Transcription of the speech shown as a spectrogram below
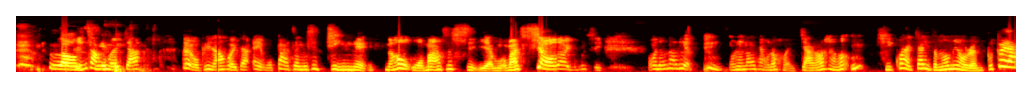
平常回家，对我平常回家，哎、我爸真的是惊哎、然后我妈是喜耶，我妈笑到一个不行。我的那天，我的那一天我就回家，然后想说，嗯，奇怪，家里怎么都没有人？不对啊，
